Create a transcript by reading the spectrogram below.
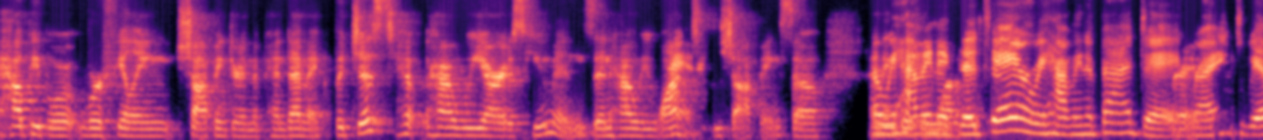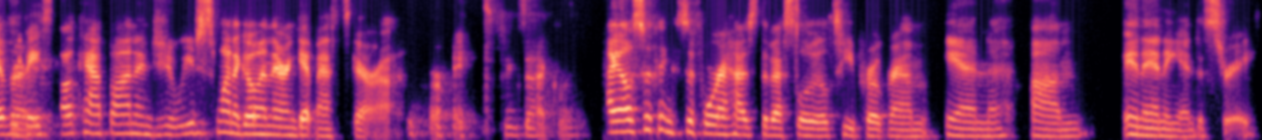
how people were feeling shopping during the pandemic, but just how we are as humans and how we want right. to be shopping. So, are we having a, a good day or are we having a bad day? Right. right? Do we have a right. baseball cap on and do we just want to go in there and get mascara? Right. Exactly. I also think Sephora has the best loyalty program in um, in any industry.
